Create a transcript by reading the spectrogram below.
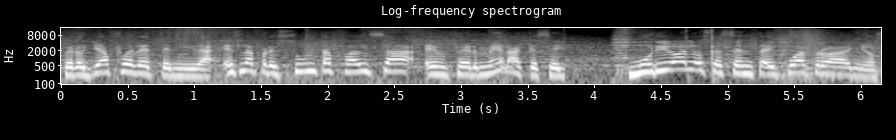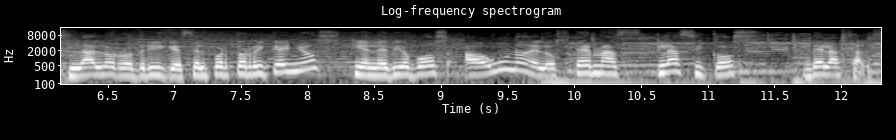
pero ya fue detenida. Es la presunta falsa enfermera que se murió a los 64 años, Lalo Rodríguez, el puertorriqueño, quien le dio voz a uno de los temas clásicos de la salsa.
